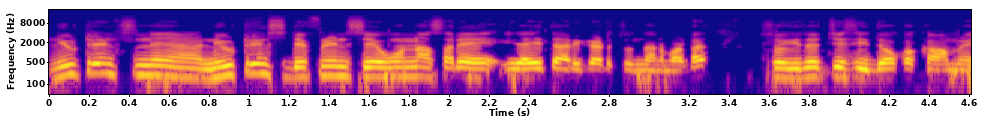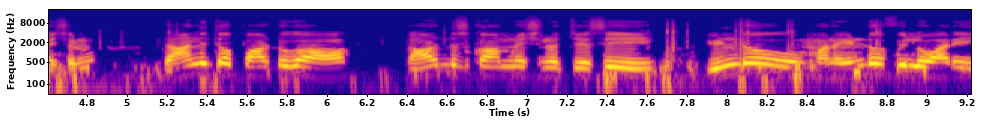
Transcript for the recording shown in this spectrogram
న్యూట్రియంట్స్ న్యూట్రియంట్స్ డెఫినెన్స్ ఏమున్నా సరే ఇదైతే అరికడుతుంది అనమాట సో ఇది వచ్చేసి ఇది ఒక కాంబినేషన్. దానితో పాటుగా థర్డ్ కాంబినేషన్ వచ్చేసి ఇండో మన ఇండోఫిల్ వారి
